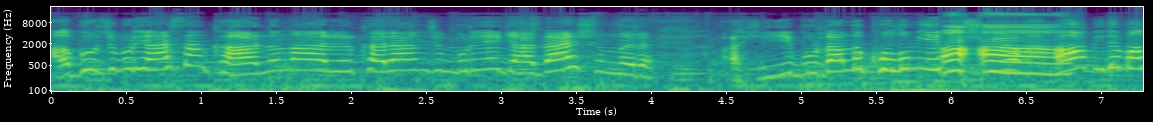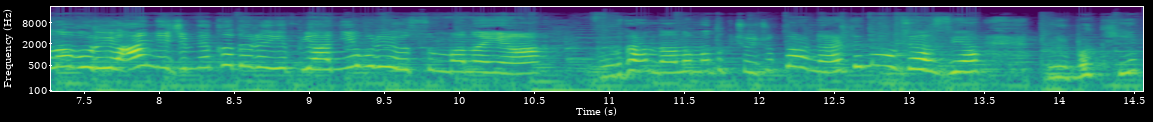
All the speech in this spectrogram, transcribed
abur cubur yersen karnın ağrır. Karancığım buraya gel ver şunları. Ay buradan da kolum yetişmiyor. Aa. Aa bir de bana vuruyor. Anneciğim ne kadar ayıp ya. Niye vuruyorsun bana ya? Buradan da alamadık çocuklar. Nereden alacağız ya? Dur bakayım.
